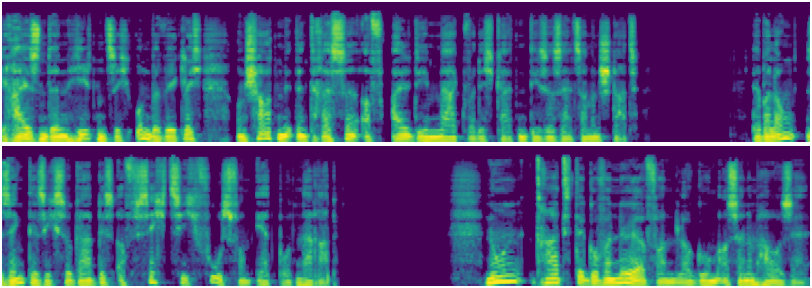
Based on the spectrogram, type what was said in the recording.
die Reisenden hielten sich unbeweglich und schauten mit Interesse auf all die Merkwürdigkeiten dieser seltsamen Stadt. Der Ballon senkte sich sogar bis auf sechzig Fuß vom Erdboden herab. Nun trat der Gouverneur von Logum aus seinem Hause.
